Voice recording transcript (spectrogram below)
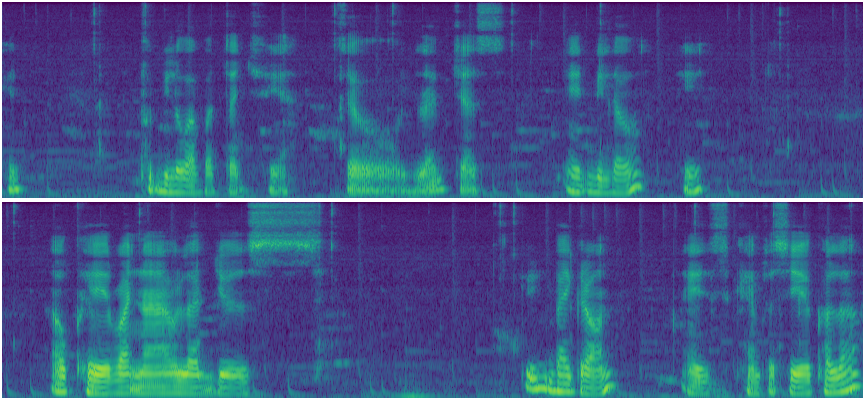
Okay. Put below our touch here. So let's just add below here okay right now let's use green background is Camtasia color.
